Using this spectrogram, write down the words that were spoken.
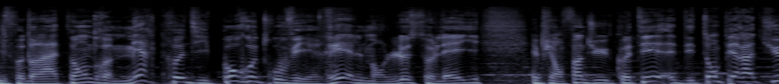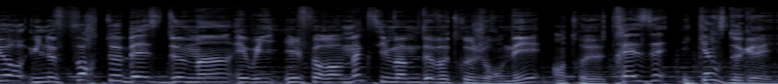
Il faudra attendre mercredi pour retrouver réellement le soleil. Et puis enfin, du côté des températures, une forte baisse demain. Et oui, il fera au maximum de votre journée entre 13 et 15 degrés.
